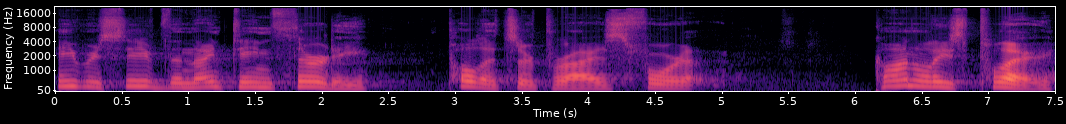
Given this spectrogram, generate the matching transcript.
He received the 1930 Pulitzer Prize for it. Connelly's play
